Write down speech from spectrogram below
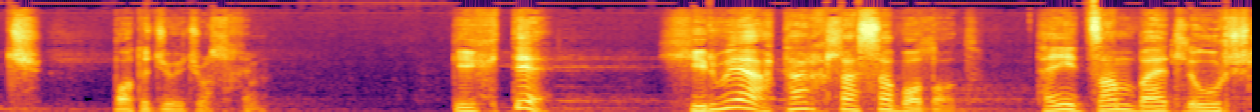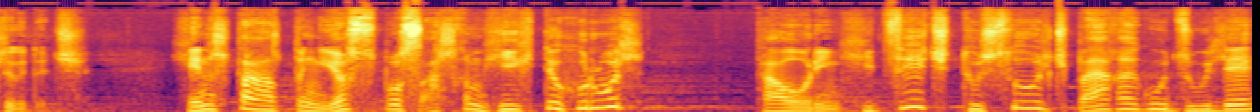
гэж бодож байж болох юм. Гэхдээ хэрвээ атаархлаасаа болоод таны зам байдал өөрчлөгдөж хяналтаа алдан ёс бус алхам хийхдээ хүрвэл та өөрийн хизээж төсөөлж байгаагүй зүйлээ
